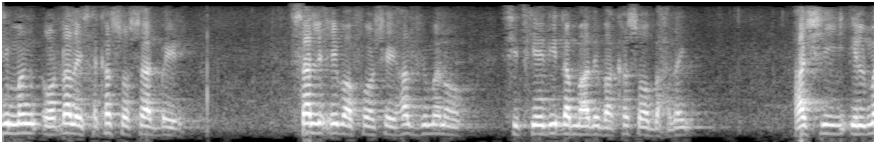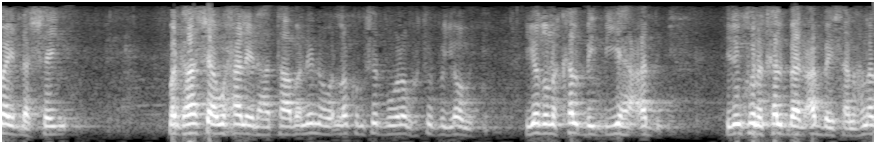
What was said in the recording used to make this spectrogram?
riman oo dhalaysa ka soo saar bay idhi sallixii baa fooshay hal riman oo sidkeedii dhammaaday baa ka soo baxday. Hashii ilmay dhashay marka hashaa waxaa la yidhahaa taabanin oo lakum shurbu lakum shurbu yoomi iyaduna kalbay biyaha cabi idinkuna kalbaad cabaysaan hana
